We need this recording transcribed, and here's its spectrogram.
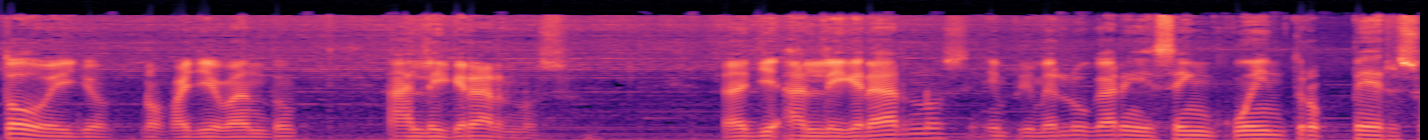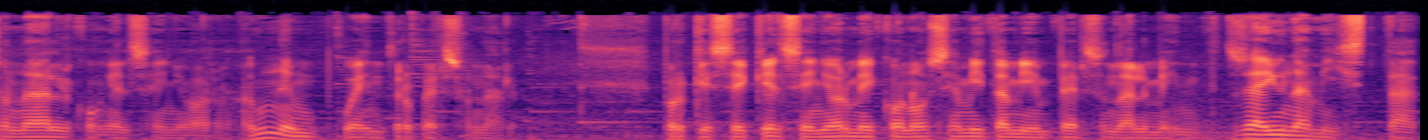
todo ello nos va llevando a alegrarnos alegrarnos en primer lugar en ese encuentro personal con el Señor, un encuentro personal, porque sé que el Señor me conoce a mí también personalmente. Entonces hay una amistad.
